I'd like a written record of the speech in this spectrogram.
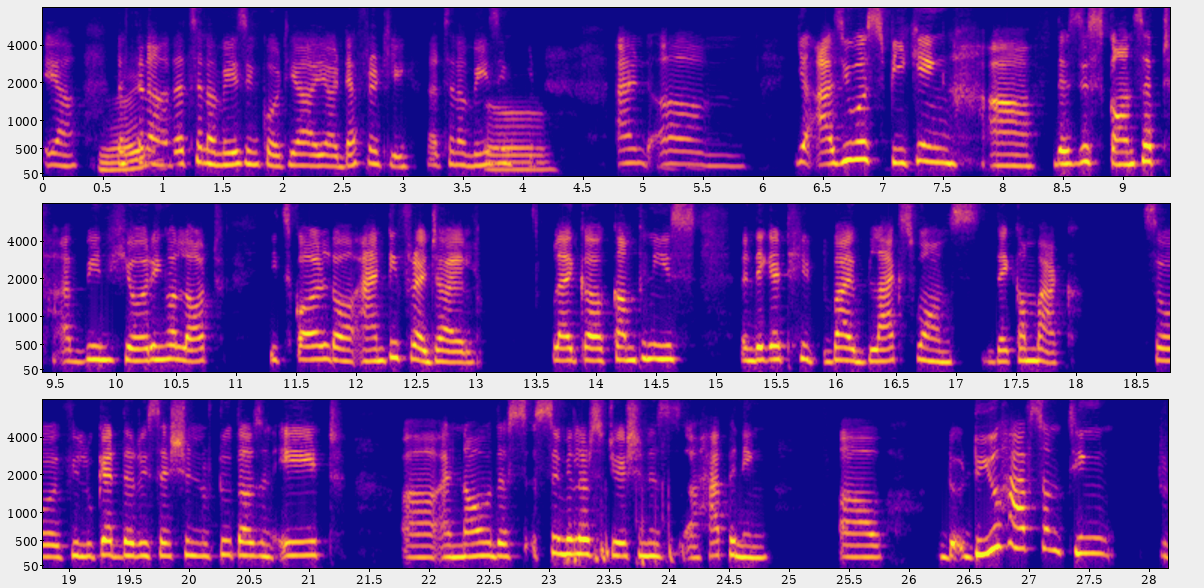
yeah. That's an uh, that's an amazing quote. Yeah yeah definitely. That's an amazing quote. And um yeah as you were speaking uh there's this concept i've been hearing a lot. It's called uh, anti-fragile. Like uh, companies when they get hit by black swans they come back. So if you look at the recession of 2008 uh, and now this similar situation is uh, happening uh, do, do you have something to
